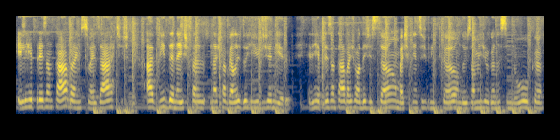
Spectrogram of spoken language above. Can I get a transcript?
ele representava em suas artes a vida nas, fa nas favelas do Rio de Janeiro. Ele representava as rodas de samba, as crianças brincando, os homens jogando sinuca.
